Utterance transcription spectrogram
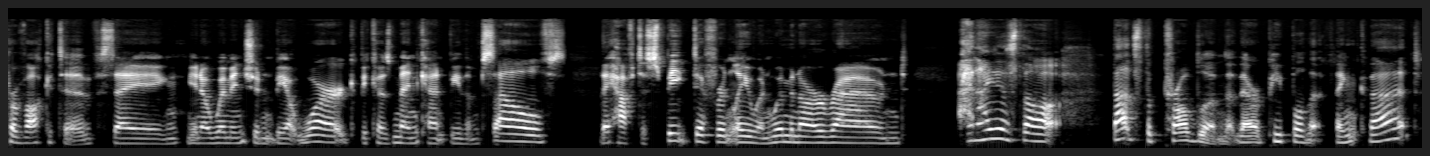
provocative, saying, you know, women shouldn't be at work because men can't be themselves. They have to speak differently when women are around. And I just thought, that's the problem that there are people that think that.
